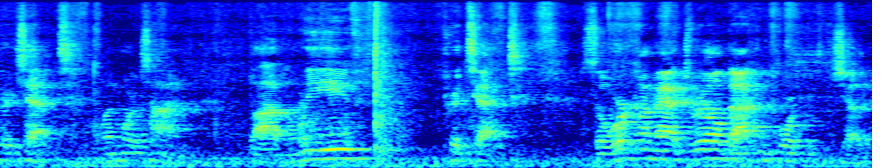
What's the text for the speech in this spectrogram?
protect. One more time. Bob and weave, protect. So work on that drill back and forth with each other.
